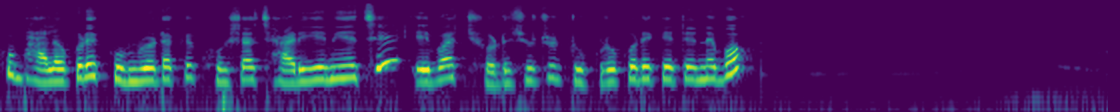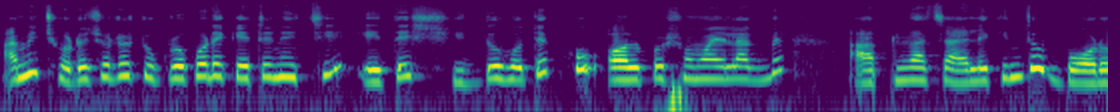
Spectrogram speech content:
খুব ভালো করে কুমড়োটাকে খোসা ছাড়িয়ে নিয়েছি, এবার ছোট ছোট টুকরো করে কেটে নেব। আমি ছোট ছোট টুকরো করে কেটে নিচ্ছি, এতে সিদ্ধ হতে খুব অল্প সময় লাগবে। আপনারা চাইলে কিন্তু বড়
